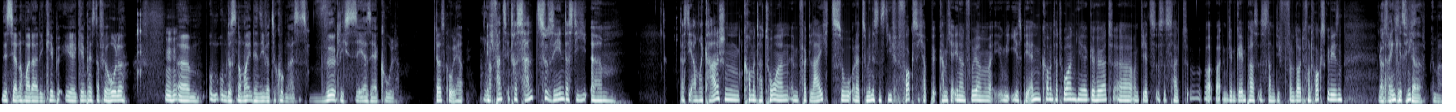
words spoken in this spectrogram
nächstes Jahr nochmal da den Game, äh, Game Pass dafür hole, Mhm. ähm, um, um das nochmal intensiver zu gucken. Also Es ist wirklich sehr, sehr cool. Das ist cool, ja. Ich fand's interessant zu sehen, dass die ähm, dass die amerikanischen Kommentatoren im Vergleich zu, oder zumindest Steve Fox, ich hab, kann mich erinnern, früher haben wir irgendwie ESPN-Kommentatoren hier gehört äh, und jetzt ist es halt, bei dem Game Pass ist es dann die von Leute von Fox gewesen. Das eigentlich jetzt nicht, ja immer.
